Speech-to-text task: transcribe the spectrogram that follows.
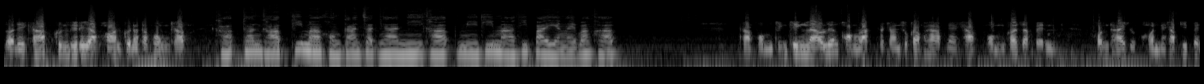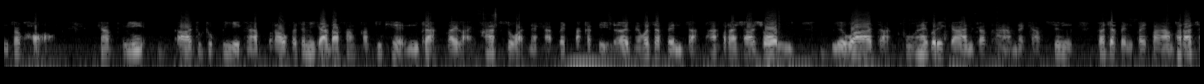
สวัสดีครับ คุณพิริยาพรคุณนัทพงศ์ครับ ครับท่านครับที่มาของการจัดงานนี้ครับ มีที่มาที่ไปยังไงบ้างครับ ครับผมจริง ๆ แล้วเรื่องของหลักประกันสุขภาพเนี่ยครับผมก็จะเป็นคนไทยทุกคนนะครับที่เป็นเจ้าของครับทีนี้ทุกๆ ปีครับเราก็จะมีการรับฟังความคิดเห็นจากหลาย ๆ ภาคส่วนนะครับ เป็นปกติเลย ไม่ว่าจะเป็นจากภาคประชาชน หรือว่าจากผู้ให้บริการก็ตามนะครับ ซึ่งก็จะเป็นไปตามพระราช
